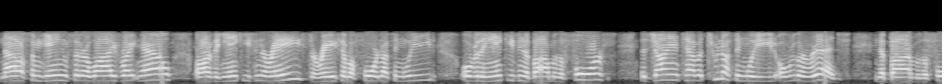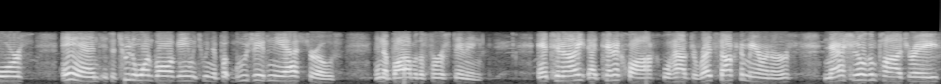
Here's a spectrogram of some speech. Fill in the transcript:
Now, some games that are live right now are the Yankees and the Rays. The Rays have a four nothing lead over the Yankees in the bottom of the fourth. The Giants have a two nothing lead over the Reds in the bottom of the fourth and it's a two to one ball game between the Blue Jays and the Astros in the bottom of the first inning. And tonight at 10 o'clock, we'll have the Red Sox and Mariners, Nationals and Padres,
